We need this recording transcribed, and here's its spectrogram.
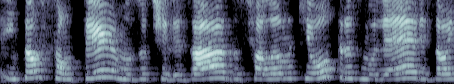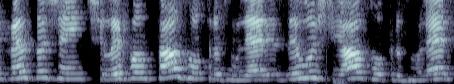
Então, são termos utilizados falando que outras mulheres, ao invés da gente levantar as outras mulheres, elogiar as outras mulheres,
